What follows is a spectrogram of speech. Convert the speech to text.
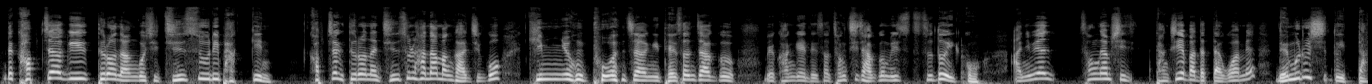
근데 갑자기 드러난 것이 진술이 바뀐 갑자기 드러난 진술 하나만 가지고 김용 부원장이 대선 자금에 관계돼서 정치 자금일 수도 있고 아니면 성남시 당시에 받았다고 하면 뇌물일 수도 있다.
